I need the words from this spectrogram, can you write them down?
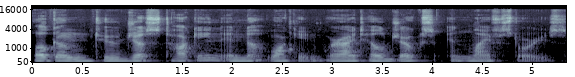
Welcome to Just Talking and Not Walking, where I tell jokes and life stories.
